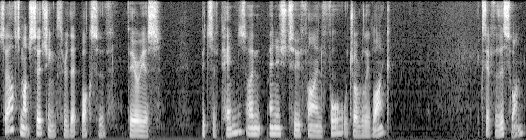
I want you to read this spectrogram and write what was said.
So after much searching through that box of various bits of pens, I managed to find four which I really like, except for this one,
